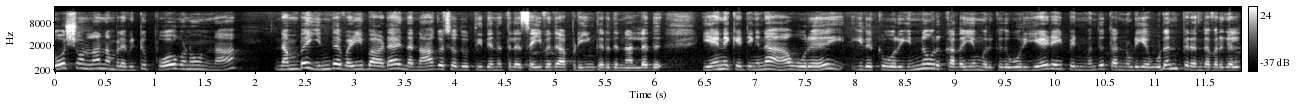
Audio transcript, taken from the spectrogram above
தோஷம்லாம் நம்மளை விட்டு போகணும்னா நம்ம இந்த வழிபாடை இந்த நாக சதுர்த்தி தினத்தில் செய்வது அப்படிங்கிறது நல்லது. ஏன்னு கேட்டிங்கன்னா ஒரு இதுக்கு ஒரு இன்னொரு கதையும் இருக்குது. ஒரு ஏழை பெண் வந்து தன்னுடைய உடன் பிறந்தவர்கள்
